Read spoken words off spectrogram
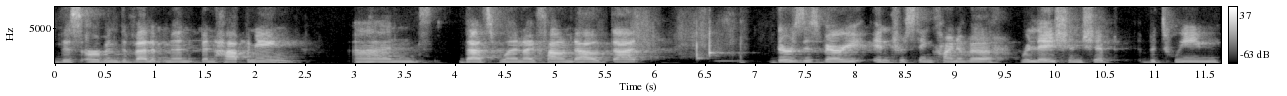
this urban development been happening and that's when i found out that there's this very interesting kind of a relationship between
